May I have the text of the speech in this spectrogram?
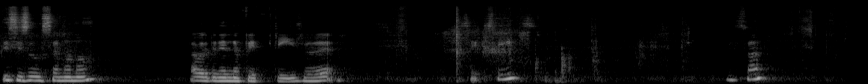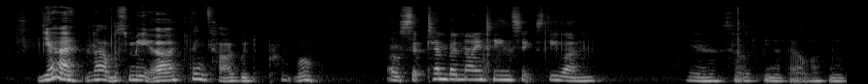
This is also my mum. That would have been in the fifties, would it? Sixties. This one. Yeah, that was me. I think I would. Pro- oh, Oh, September 1961. Yeah, so it's been about 11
